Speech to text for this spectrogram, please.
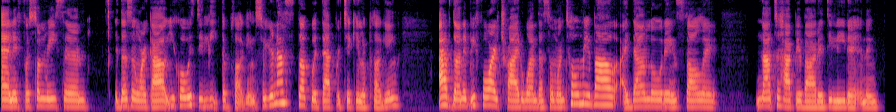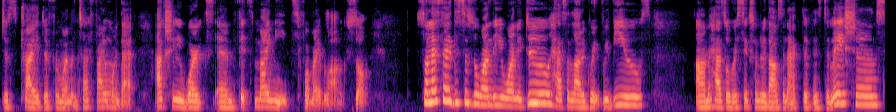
and if for some reason it doesn't work out, you can always delete the plugin. So you're not stuck with that particular plugin. I've done it before. I tried one that someone told me about. I download it, install it, not too happy about it, delete it, and then just try a different one until I find one that actually works and fits my needs for my blog. So, so let's say this is the one that you want to do. Has a lot of great reviews. Um, it has over 600,000 active installations.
